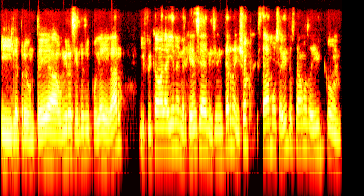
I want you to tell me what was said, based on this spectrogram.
y le pregunté a un residente si podía llegar y fui cabal ahí en la emergencia de medicina interna en shock. Estábamos ahí, entonces estábamos ahí con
